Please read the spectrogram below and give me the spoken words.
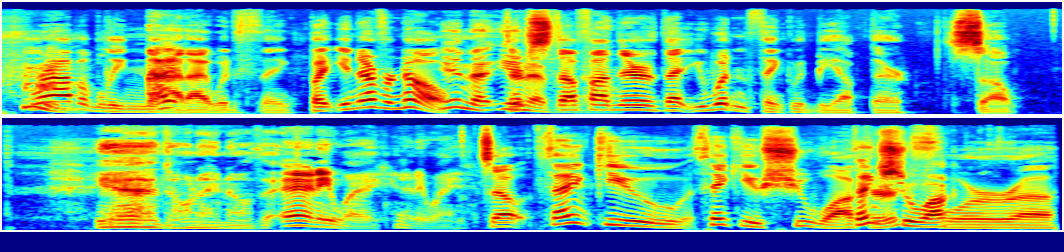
Probably not, I, would think, but you never know. You ne- you There's stuff know. on there that you wouldn't think would be up there. So, Yeah, don't I know that? Anyway, anyway. so thank you, thank you, Shoewalker, Thanks, Shoewalker. for uh,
